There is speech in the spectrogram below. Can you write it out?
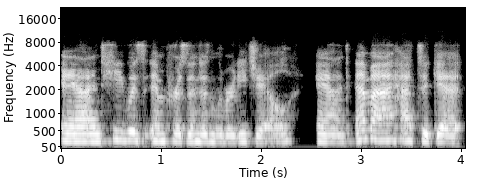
And he was imprisoned in Liberty Jail. And Emma had to get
